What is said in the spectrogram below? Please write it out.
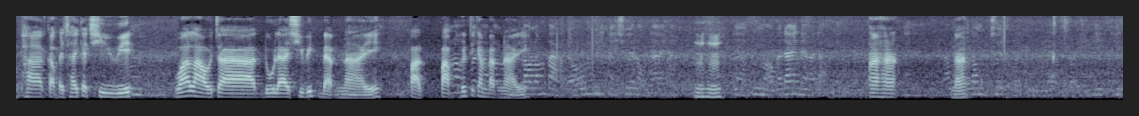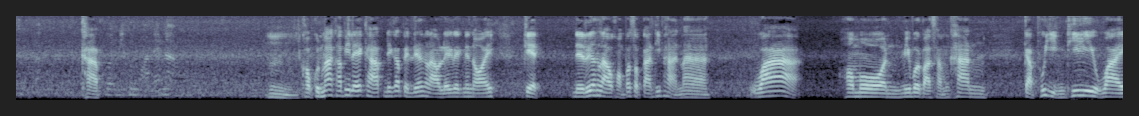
ำพากลับไปใช้กับชีวิตอืมว่าเราจะดูแลชีวิตแบบไหน ปรับปรับพฤติกรรมแบบไหนเราลำบากแล้วไม่มีใครช่วยเราได้นะอือฮึเออคุณหมอก็ได้ในระดับหนึ่งอ่าฮะเออนะแล้วเราก็ต้องช่วยตัวเองดูแลตัวเองให้ให้ถูกหลักครับโดยมีคุณหมอแนะนำอืมขอบคุณมากครับพี่เล็กครับ นี่ก็เป็นเรื่องราวเล็กๆน้อยๆเกร็ดในเรื่องราวของประสบการณ์ที่ผ่านมาว่าฮอร์โมนมีบทบาทสำคัญกับผู้หญิงที่วัย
